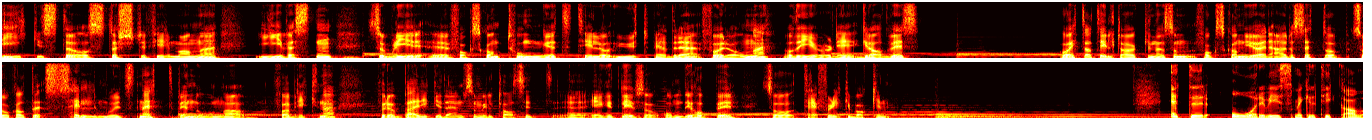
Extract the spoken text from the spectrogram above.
rikeste og største firmaene i Vesten, så blir eh, Foxconn tvunget til å utbedre forholdene, og det gjør de gradvis. Og Et av tiltakene som Foxconn gjør, er å sette opp såkalte selvmordsnett ved noen av fabrikkene, for å berge dem som vil ta sitt eh, eget liv. Så om de hopper, så treffer de ikke bakken. Etter årevis med kritikk av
